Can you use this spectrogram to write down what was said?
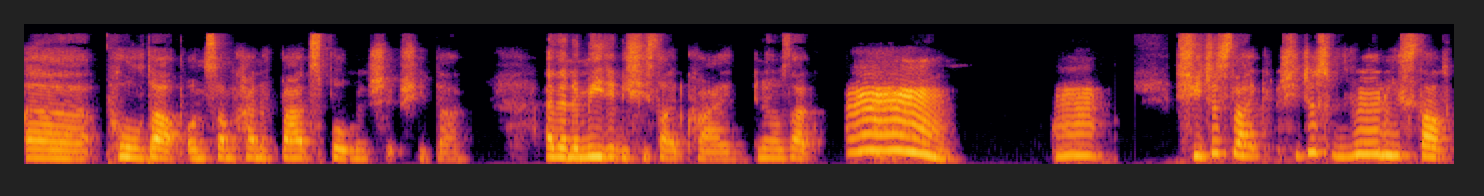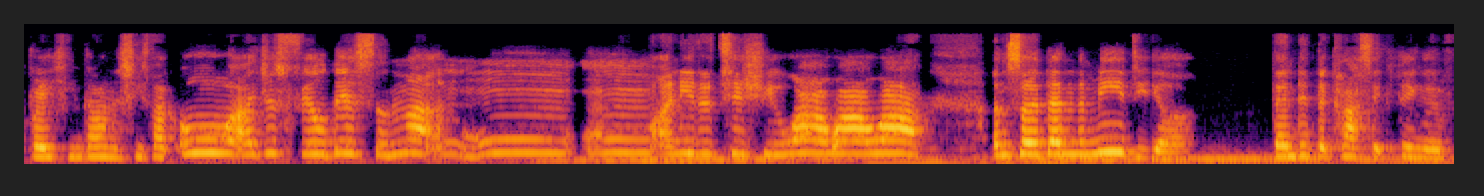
uh pulled up on some kind of bad sportsmanship she'd done, and then immediately she started crying, and it was like. Mm, mm she just like she just really starts breaking down and she's like oh i just feel this and that and mm, mm, i need a tissue wow wow wow and so then the media then did the classic thing of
